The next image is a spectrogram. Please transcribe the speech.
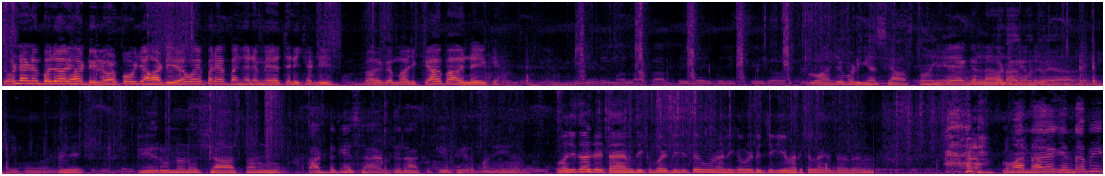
ਤੇ ਉਹਨਾਂ ਨੇ ਪਤਾ ਸਾਡੀ ਲੋੜ ਪਊ ਜਾਂ ਸਾਡੀ ਹੋਵੇ ਪਰ ਇਹ ਬੰਦੇ ਨੇ ਮਿਹਨਤ ਨਹੀਂ ਛੱਡੀ। ਭਾਵੇਂ ਕਿ ਮਾਜ ਕਿਹਾ ਭਾਵੇਂ ਨਹੀਂ ਕਿਹਾ। ਲੋਹਾਂ 'ਚ ਬੜੀਆਂ ਸਿਆਸਤਾਂ ਹੋਈਆਂ। ਇਹ ਗੱਲਾਂ ਬੜਾ ਕੁਝ ਹੋਇਆ। ਫਿਰ ਉਹਨਾਂ ਨੂੰ ਸਿਆਸਤਾਂ ਨੂੰ ਕੱਢ ਕੇ ਸਾਈਡ ਤੇ ਰੱਖ ਕੇ ਫਿਰ ਬਣੇ ਆ। ਭਾਜੀ ਤੁਹਾਡੇ ਟਾਈਮ ਦੀ ਕਬੱਡੀ 'ਚ ਤੇ ਹੁਣ ਵਾਲੀ ਕਬੱਡੀ 'ਚ ਕੀ ਫ਼ਰਕ ਲੱਗਦਾ ਤੁਹਾਨੂੰ? ਭਲਵਾਨਾ ਇਹ ਕਹਿੰਦਾ ਵੀ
